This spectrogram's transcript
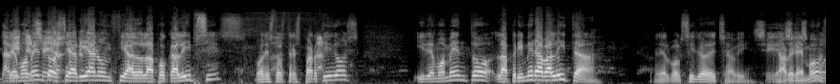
David, de momento se había anunciado el apocalipsis con estos tres partidos y de momento la primera balita en el bolsillo de Xavi. Sí, ya así es como veremos.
